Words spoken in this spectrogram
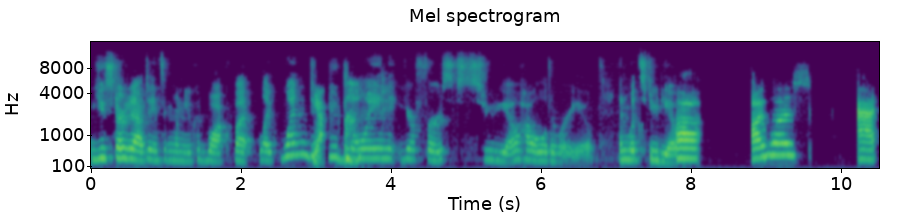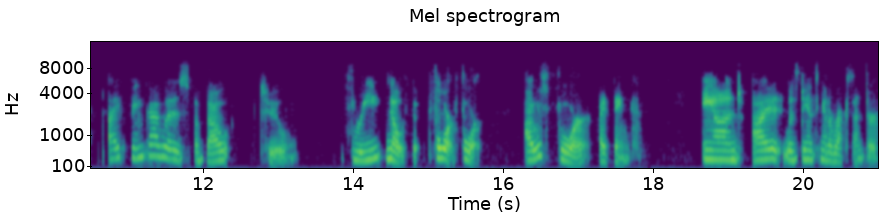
You started out dancing when you could walk, but like when did Yeah. you join your first studio? How old were you? And what studio? Uh, I was at I think I was about two, three, no, th- four, four. I was four, I think. And I was dancing at a rec center.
